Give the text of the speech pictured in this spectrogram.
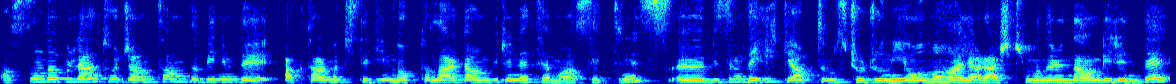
Aslında Bülent Hocam tam da benim de aktarmak istediğim noktalardan birine temas ettiniz. Ee, bizim de ilk yaptığımız çocuğun iyi olma hali araştırmalarından birinde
